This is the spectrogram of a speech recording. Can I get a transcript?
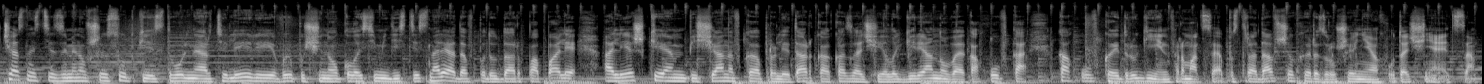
В частности, за минувшие сутки из ствольной артиллерии выпущено около 70 снарядов. Под удар попали Олежки, Песчановка, Пролетарка, Казачьи лагеря, Новая Каховка, Каховка и другие. Информация о пострадавших и разрушениях уточняется.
